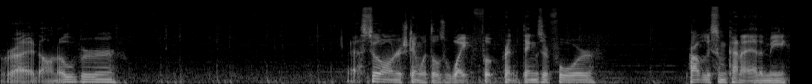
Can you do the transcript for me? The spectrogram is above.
Right on over. I still don't understand what those white footprint things are for. Probably some kind of enemy.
